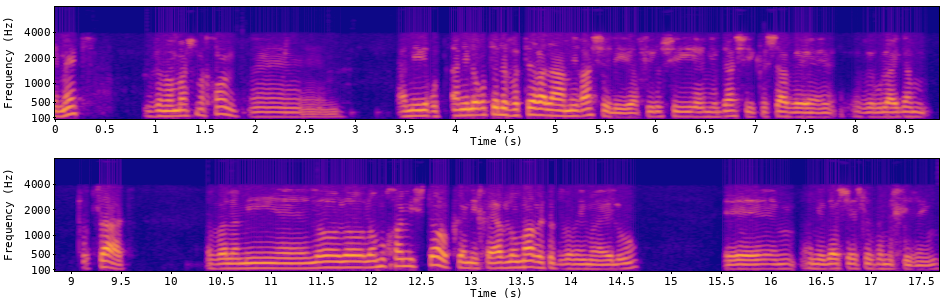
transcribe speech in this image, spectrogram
אמת, זה ממש נכון. אני, אני לא רוצה לוותר על האמירה שלי, אפילו שאני יודע שהיא קשה ו, ואולי גם פוצעת, אבל אני לא, לא, לא מוכן לשתוק, אני חייב לומר את הדברים האלו. אני יודע שיש לזה מחירים.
